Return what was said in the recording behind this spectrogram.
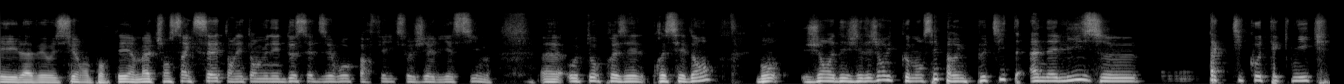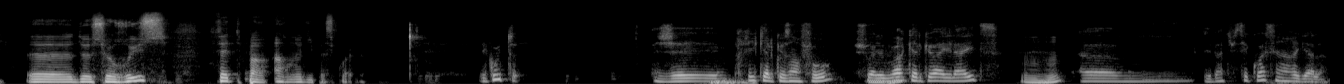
Et il avait aussi remporté un match en 5-7 en étant mené 2-7-0 par Félix Auger-Aliassime au tour précédent. Bon, j'ai déjà envie de commencer par une petite analyse euh, tactico-technique euh, de ce russe faite par Arnaud Di Pasquale. Écoute, j'ai pris quelques infos, je suis allé mhm. voir quelques highlights. Mhm. Euh, et ben, tu sais quoi, c'est un régal.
